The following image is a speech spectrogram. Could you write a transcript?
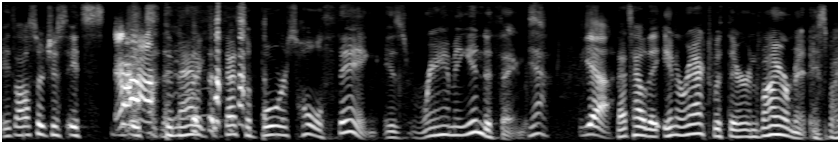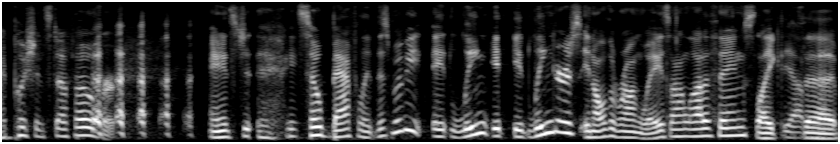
it's also just it's Ah! it's thematic. that that's a boar's whole thing is ramming into things. Yeah. yeah. That's how they interact with their environment is by pushing stuff over. and it's just it's so baffling. This movie it ling it, it lingers in all the wrong ways on a lot of things. Like Yeah. the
